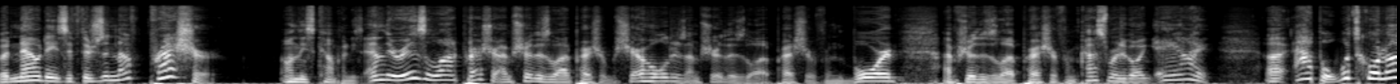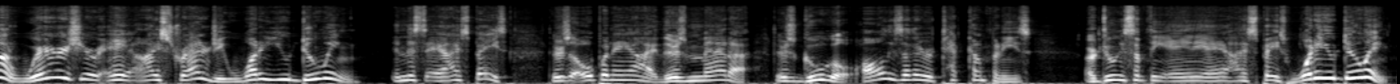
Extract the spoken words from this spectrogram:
But nowadays, if there's enough pressure on these companies. And there is a lot of pressure. I'm sure there's a lot of pressure from shareholders. I'm sure there's a lot of pressure from the board. I'm sure there's a lot of pressure from customers going, AI, uh, Apple, what's going on? Where is your AI strategy? What are you doing in this AI space? There's OpenAI, there's Meta, there's Google. All these other tech companies are doing something in the AI space. What are you doing?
